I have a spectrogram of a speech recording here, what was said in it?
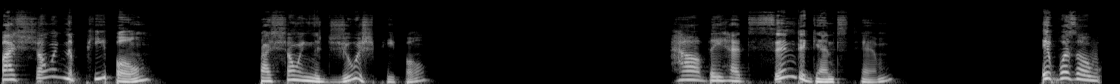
By showing the people, by showing the Jewish people how they had sinned against him, it was a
